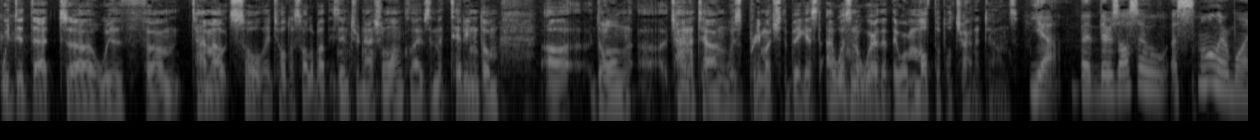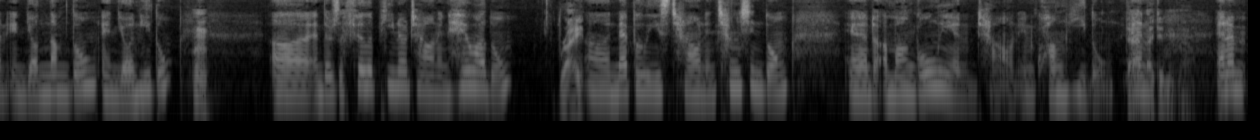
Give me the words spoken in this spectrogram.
we did that uh, with um, Time Out Seoul. They told us all about these international enclaves, and the Terindom uh, Dong uh, Chinatown was pretty much the biggest. I wasn't aware that there were multiple Chinatowns. Yeah, but there's also a smaller one in Yeonnam-dong and Yeonhee-dong. Hmm. Uh, and there's a Filipino town in Hyehwa-dong, Right? a Nepalese town in Changshin-dong, and a Mongolian town in Gwanghee-dong. that and, I didn't know. And I'm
